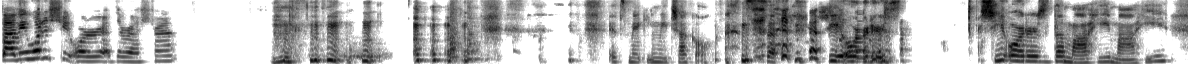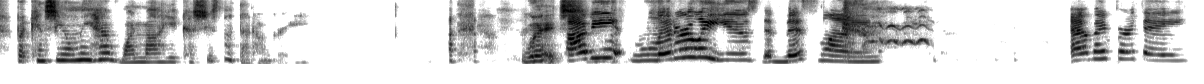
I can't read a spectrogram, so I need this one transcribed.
Bobby, what does she order at the restaurant? it's making me chuckle. so she orders she orders the mahi mahi, but can she only have one mahi because she's not that hungry? Which Bobby literally used this line at my birthday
